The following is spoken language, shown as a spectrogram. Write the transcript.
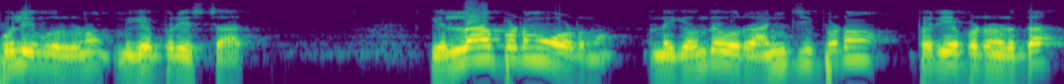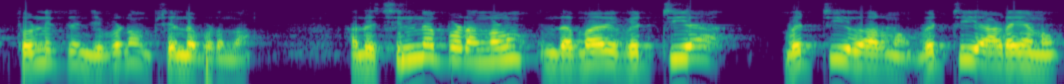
புலி முருகனும் மிகப்பெரிய ஸ்டார் எல்லா படமும் ஓடணும். இன்றைக்கி வந்து ஒரு அஞ்சு படம் பெரிய படம் எடுத்தால் தொண்ணூத்தஞ்சு படம் சின்ன படம் தான். அந்த சின்ன படங்களும் இந்த மாதிரி வெற்றியாக வெற்றி வரணும் வெற்றி அடையணும்.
